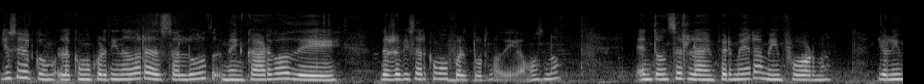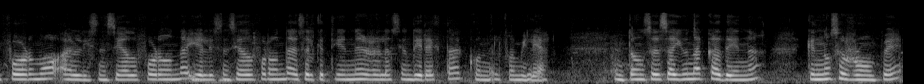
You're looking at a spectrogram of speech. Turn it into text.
Yo soy como, como coordinadora de salud, me encargo de, de revisar cómo fue el turno, digamos, ¿no? Entonces la enfermera me informa. Yo le informo al licenciado Foronda y el licenciado Foronda es el que tiene relación directa con el familiar. Entonces hay una cadena que no se rompe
